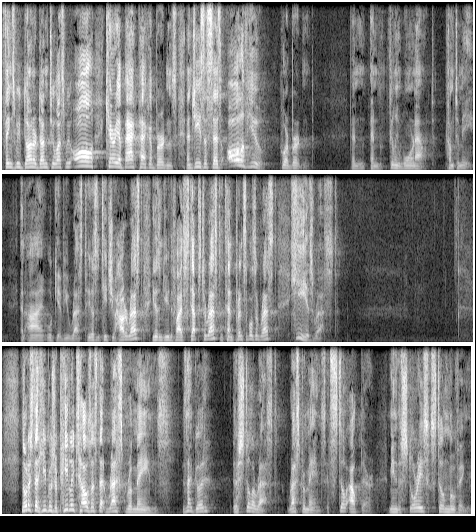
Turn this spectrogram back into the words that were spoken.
things we've done or done to us. We all carry a backpack of burdens. And Jesus says, All of you who are burdened and, and feeling worn out, come to me and I will give you rest. He doesn't teach you how to rest, He doesn't give you the five steps to rest, the 10 principles of rest. He is rest. Notice that Hebrews repeatedly tells us that rest remains. Isn't that good? There's still a rest. Rest remains. It's still out there, meaning the story's still moving.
